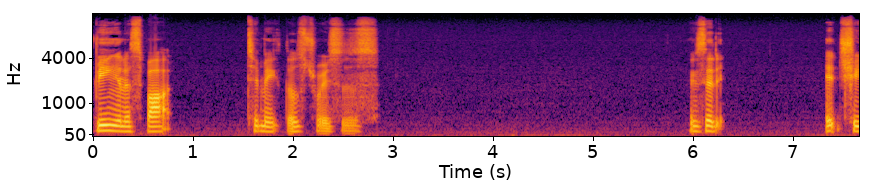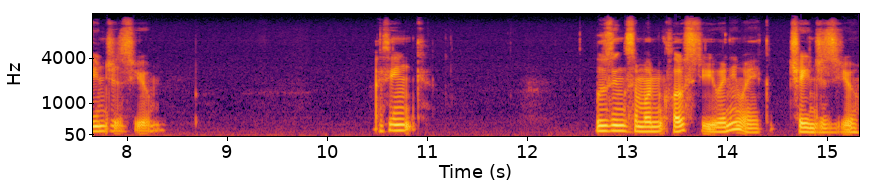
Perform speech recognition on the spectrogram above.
Being in a spot to make those choices. Like I said, it changes you. I think losing someone close to you anyway changes you.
